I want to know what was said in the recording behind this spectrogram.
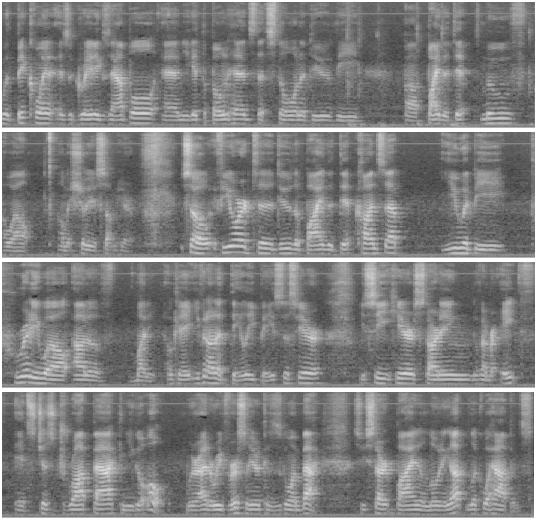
with Bitcoin as a great example, and you get the boneheads that still want to do the uh, buy the dip move, oh, well, I'm going to show you something here. So if you were to do the buy the dip concept, you would be pretty well out of money. Okay, even on a daily basis here, you see here starting November 8th, it's just dropped back, and you go, oh, we're at a reversal here because it's going back. So you start buying and loading up, look what happens.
